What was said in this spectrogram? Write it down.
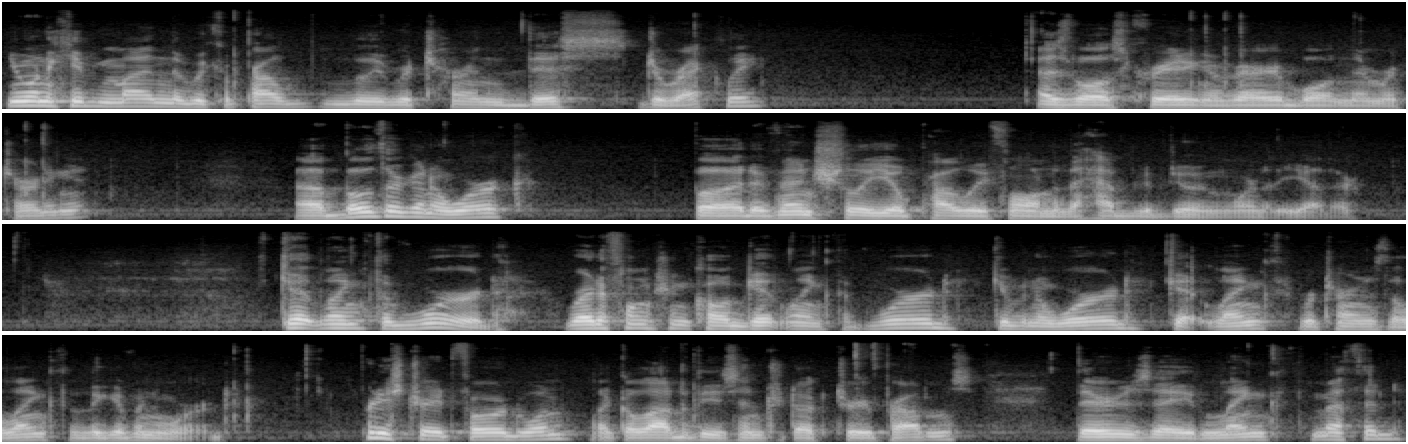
You want to keep in mind that we could probably return this directly, as well as creating a variable and then returning it. Uh, both are going to work, but eventually you'll probably fall into the habit of doing one or the other. Get length of word. Write a function called get length of word. Given a word, get length returns the length of the given word. Pretty straightforward one, like a lot of these introductory problems. There's a length method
